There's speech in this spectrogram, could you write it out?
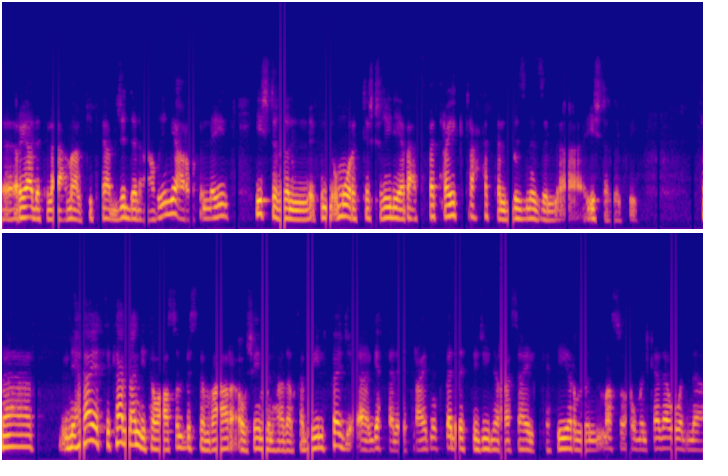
ريادة الأعمال كتاب جدا عظيم يعرف اللي يشتغل في الأمور التشغيلية بعد فترة يكره حتى البزنس اللي يشتغل فيه. نهاية كان عندي تواصل باستمرار أو شيء من هذا القبيل. فجأة قفلت ترايدنت بدأت تجيني رسائل كثير من مصر ومن كذا وأن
